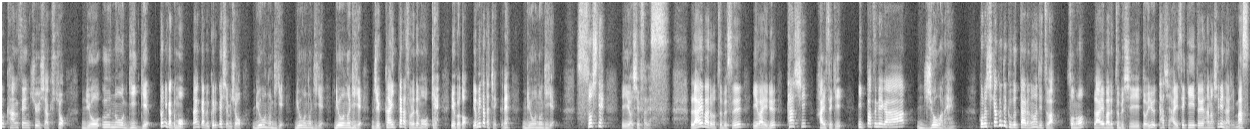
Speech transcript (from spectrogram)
う感染注釈書両の儀下とにかくもう何回も繰り返してみましょう。両の儀下両の儀下両の儀下10回言ったらそれでも OK いうこと。読み方チェックね。両の儀下そして吉房です。ライバルを潰すいわゆる多子排斥。一発目が上和の変この四角でくぐってあるのは実はそのライバル潰しという多子排斥という話になります。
